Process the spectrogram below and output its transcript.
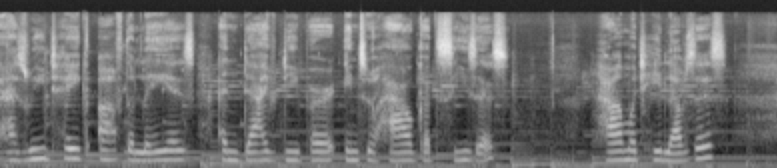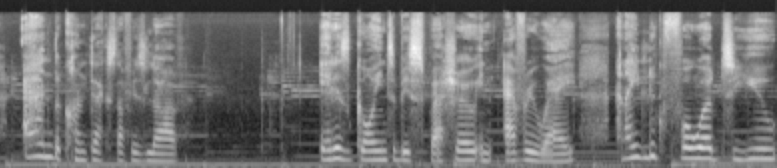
as we take off the layers and dive deeper into how God sees us, how much He loves us, and the context of His love. It is going to be special in every way, and I look forward to you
